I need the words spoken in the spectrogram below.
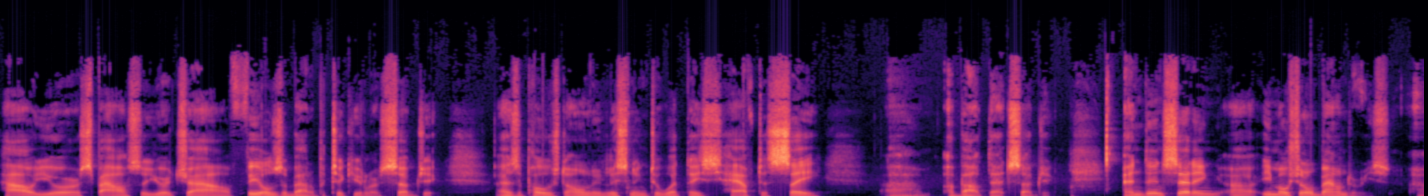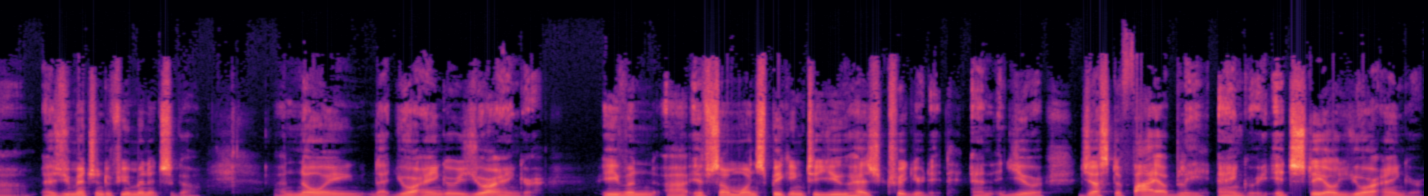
how your spouse or your child feels about a particular subject, as opposed to only listening to what they have to say uh, about that subject. And then setting uh, emotional boundaries, uh, as you mentioned a few minutes ago, knowing that your anger is your anger even uh, if someone speaking to you has triggered it and you're justifiably angry, it's still your anger.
